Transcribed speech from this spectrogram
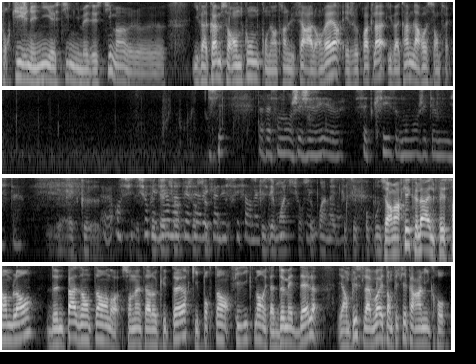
pour qui je n'ai ni estime ni mésestime, hein, euh, il va quand même se rendre compte qu'on est en train de lui faire à l'envers, et je crois que là, il va quand même la recentrer. La façon dont j'ai géré euh, cette crise au moment où j'étais au ministère. Est-ce que... Euh, ensuite, sur les liens d'intérêt avec l'industrie pharmaceutique... Excusez-moi sur ce point, mais est-ce que ces propos... Tu as remarqué que là, elle fait semblant de ne pas entendre son interlocuteur, qui pourtant, physiquement, est à 2 mètres d'elle, et en plus, la voix est amplifiée par un micro.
